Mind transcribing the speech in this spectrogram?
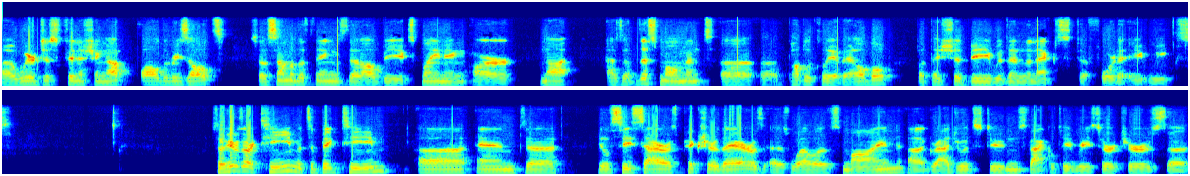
uh, we're just finishing up all the results. So some of the things that I'll be explaining are not, as of this moment, uh, uh publicly available, but they should be within the next uh, four to eight weeks. So here's our team. It's a big team. Uh, and You'll see Sarah's picture there as, as well as mine, uh, graduate students, faculty researchers, uh,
